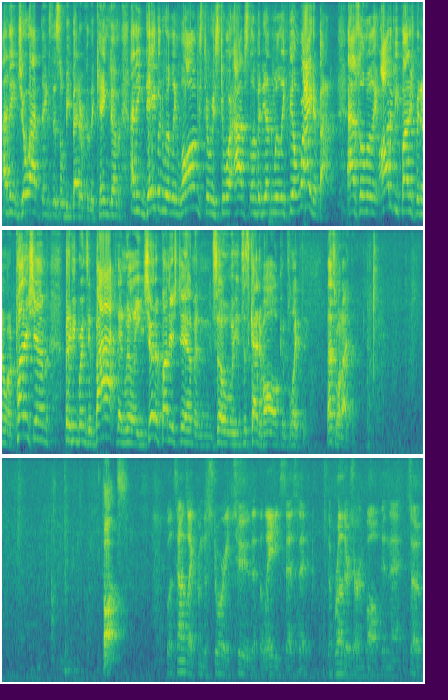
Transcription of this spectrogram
I think Joab thinks this will be better for the kingdom. I think David really longs to restore Absalom, but he doesn't really feel right about it. Absalom really ought to be punished, but he don't want to punish him. But if he brings him back, then really he should have punished him. And so it's just kind of all conflicting. That's what I think. Thoughts? Well, it sounds like from the story, too, that the lady says that the brothers are involved in that. So,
